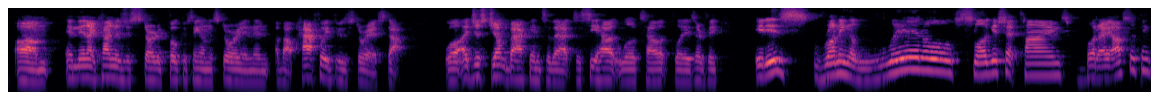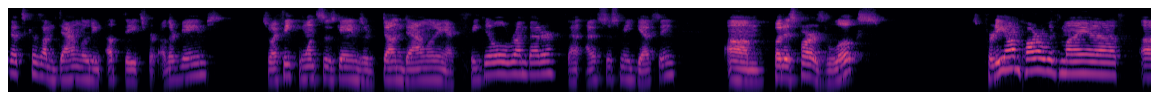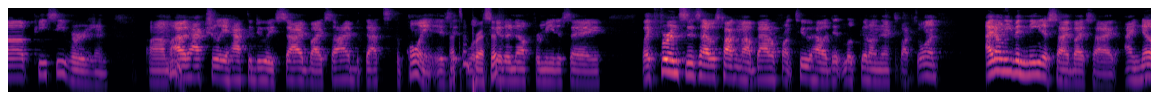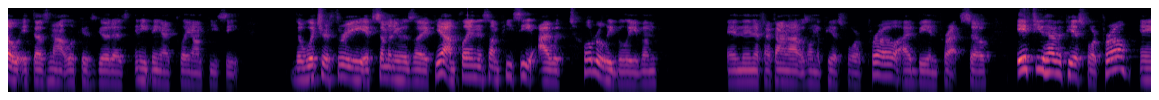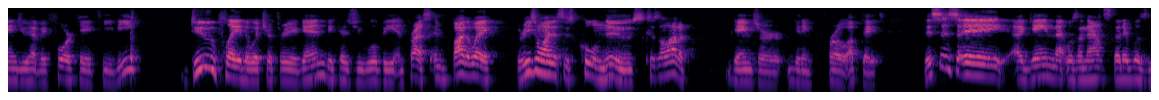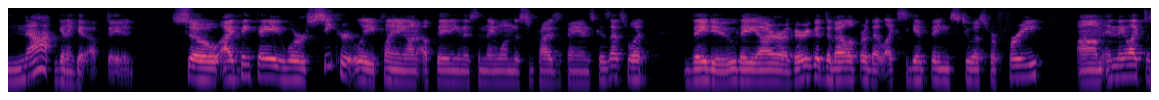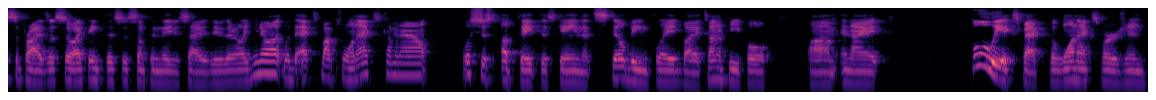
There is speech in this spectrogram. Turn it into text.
Um, and then I kind of just started focusing on the story, and then about halfway through the story, I stopped. Well, I just jumped back into that to see how it looks, how it plays, everything. It is running a little sluggish at times, but I also think that's because I'm downloading updates for other games. So I think once those games are done downloading, I think it will run better. That, that's just me guessing. Um, but as far as looks, it's pretty on par with my uh, uh, PC version. Um, Hmm. I would actually have to do a side by side, but that's the point. Is That's it impressive. looks good enough for me to say, like for instance, I was talking about Battlefront 2, how it didn't look good on the Xbox One. I don't even need a side by side. I know it does not look as good as anything I've played on PC. The Witcher 3, if somebody was like, "Yeah, I'm playing this on PC," I would totally believe them. And then if I found out it was on the PS4 Pro, I'd be impressed. So if you have a PS4 Pro and you have a 4K TV, do play The Witcher 3 again because you will be impressed. And by the way, the reason why this is cool news, because a lot of games are getting pro updates, this is a, a game that was announced that it was not going to get updated. So I think they were secretly planning on updating this and they wanted to surprise the fans because that's what they do. They are a very good developer that likes to give things to us for free. Um, and they like to surprise us, so I think this is something they decided to do. They're like, you know what, with the Xbox One X coming out, let's just update this game that's still being played by a ton of people. Um, and I fully expect the One X version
